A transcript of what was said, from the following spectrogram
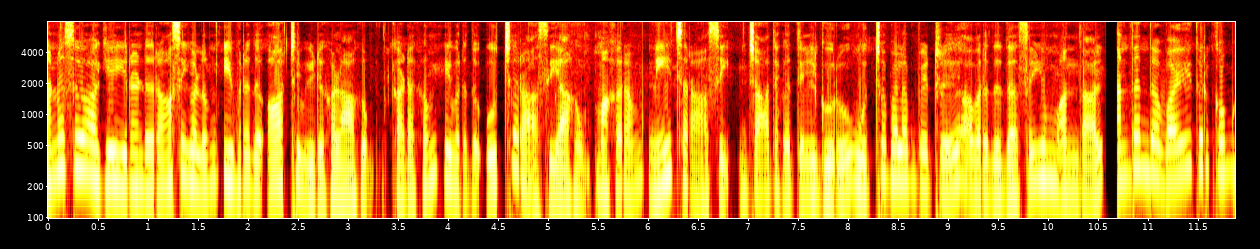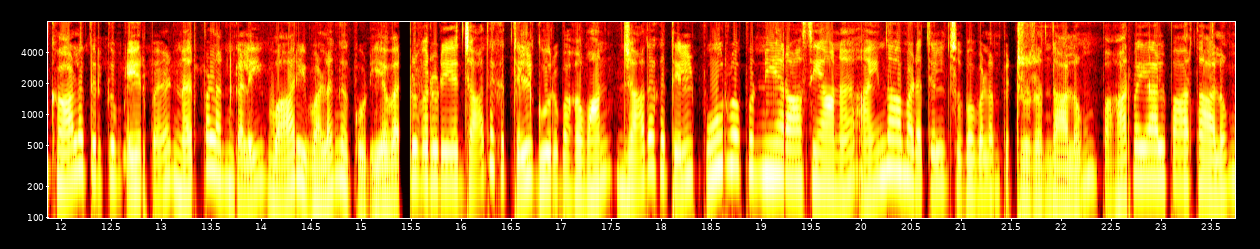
தனுசு ஆகிய இரண்டு ராசிகளும் இவரது ஆட்சி வீடுகளாகும். கடகம் இவரது உச்ச ராசியாகும். மகரம் நீச்ச ராசி. ஜாதகத்தில் குரு உச்சபலம் பெற்று அவரது தசையும் வந்தால் அந்த அந்தந்த வயதிற்கும் காலத்திற்கும் ஏற்ப நற்பலன்களை வாரி வழங்கக்கூடியவர். ஒருவருடைய ஜாதகத்தில் குரு பகவான் ஜாதகத்தில் பூர்வ புண்ணிய ராசியான ஐந்தாம் இடத்தில் சுபபலம் பெற்றிருந்தாலும் பார்வையால் பார்த்தாலும்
